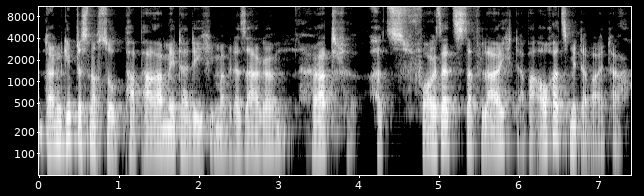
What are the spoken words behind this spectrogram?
dann gibt es noch so ein paar Parameter, die ich immer wieder sage, hört als Vorgesetzter vielleicht, aber auch als Mitarbeiter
